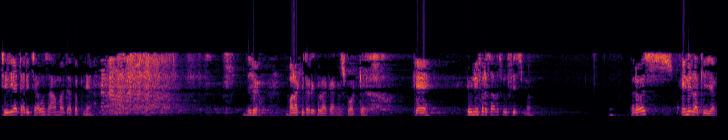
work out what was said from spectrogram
Dilihat dari jauh sama cakepnya. Iya, apalagi dari belakang sepodo. Oke, universal sufisme. Terus ini lagi yang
